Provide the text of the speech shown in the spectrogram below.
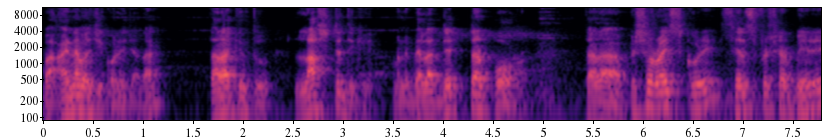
বা আয়নাবাজি করে যারা, তারা কিন্তু লাস্টের দিকে মানে বেলা দেড়টার পর তারা প্রেশারাইজ করে সেলস প্রেশার বেড়ে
